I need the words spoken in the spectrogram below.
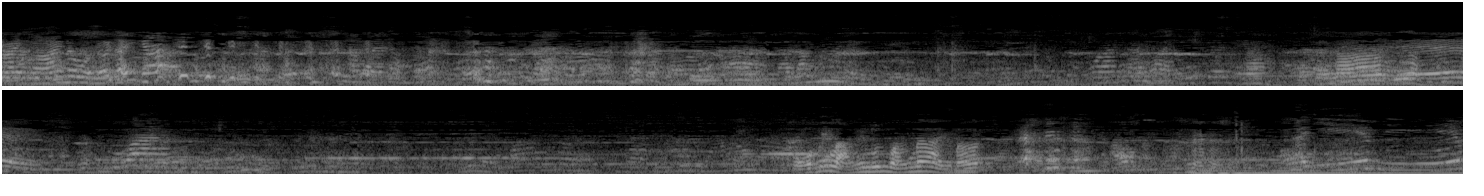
ง่ายๆนะวันนี้ง่ายครับเยี่ยมเอ๊ะโอ้ข้างหลังนี่ลุ้นหวังหน้าอยู่นะ อายิ้มยิ้ม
